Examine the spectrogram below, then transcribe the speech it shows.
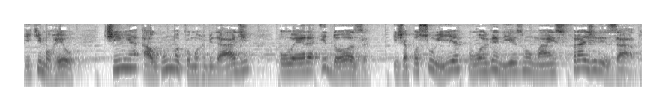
e que morreu tinha alguma comorbidade ou era idosa e já possuía um organismo mais fragilizado.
